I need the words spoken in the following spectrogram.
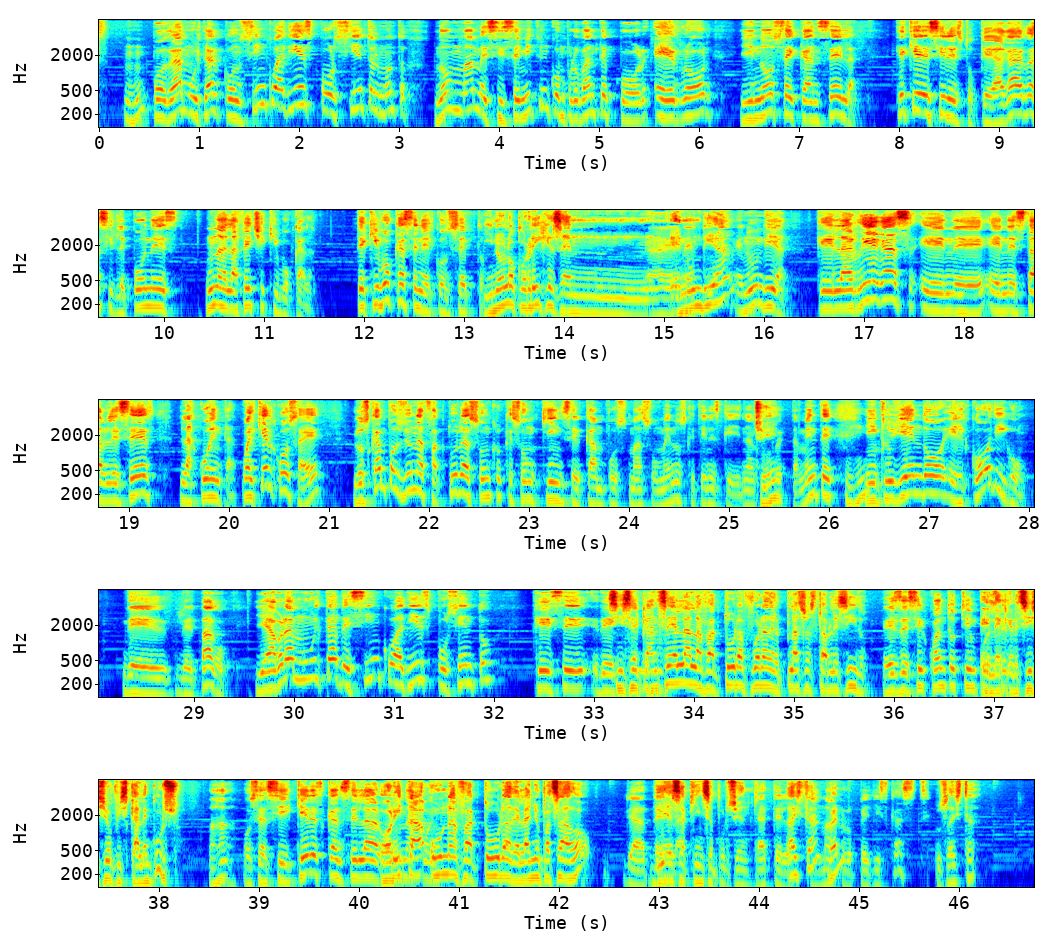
Podrá multar con 5 a 10% el monto. No mames, si se emite un comprobante por error y no se cancela. ¿Qué quiere decir esto? Que agarras y le pones una la fecha equivocada. Te equivocas en el concepto. Y no lo corriges en, Ah, en un día. En un día. Que la riegas en, eh, en establecer la cuenta. Cualquier cosa, ¿eh? Los campos de una factura son, creo que son 15 campos más o menos que tienes que llenar Sí. correctamente, incluyendo el código de- del pago. Y habrá multa de 5 a 10% que se... de- si se cancela la factura fuera del plazo establecido. Es decir, ¿cuánto tiempo El es ejercicio fiscal en curso. Ajá. O sea, si quieres cancelar... Ahorita una, factura del año pasado, ya te 10 la- a 15%. Ya te la ahí está, macro bueno, pellizcaste. pues ahí está.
